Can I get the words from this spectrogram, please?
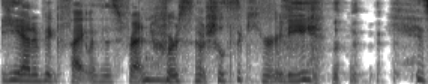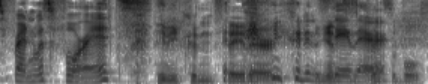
he had a big fight with his friend over Social Security. his friend was for it. And he couldn't stay there. He couldn't against stay his there. Principles.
